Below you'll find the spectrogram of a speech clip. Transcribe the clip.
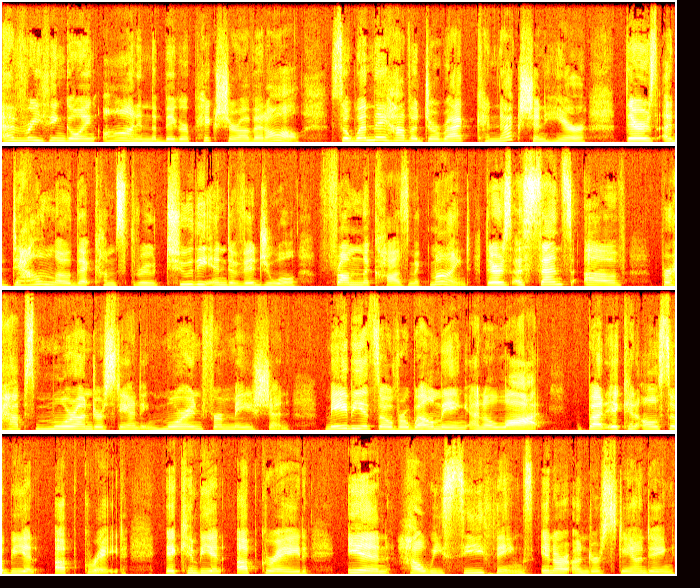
everything going on in the bigger picture of it all. So when they have a direct connection here, there's a download that comes through to the individual from the cosmic mind. There's a sense of perhaps more understanding, more information. Maybe it's overwhelming and a lot, but it can also be an upgrade. It can be an upgrade in how we see things, in our understanding,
